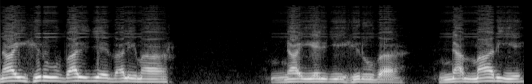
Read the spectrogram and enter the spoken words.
nai hiru valje valimar, نه یلگی هیروبه نه ماریه.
